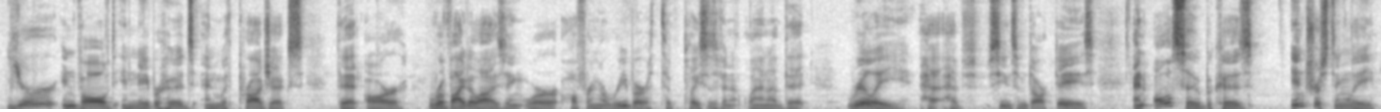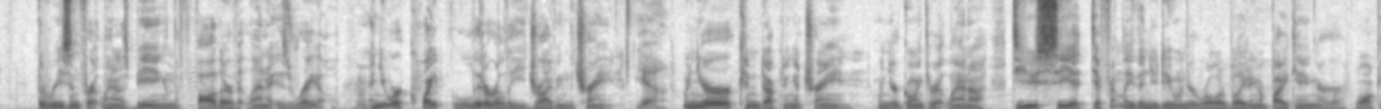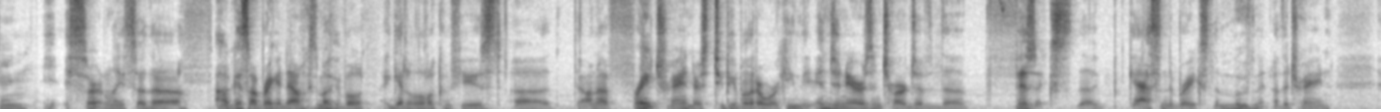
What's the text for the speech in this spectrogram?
You're involved in neighborhoods and with projects that are revitalizing or offering a rebirth to places in Atlanta that really ha- have seen some dark days. And also because, interestingly, the reason for Atlanta's being and the father of Atlanta is rail. Mm-hmm. And you are quite literally driving the train. Yeah. When you're conducting a train, when you're going through Atlanta, do you see it differently than you do when you're rollerblading or biking or walking? Yeah, certainly. So the I guess I'll break it down because most people get a little confused. Uh, on a freight train, there's two people that are working. The engineer is in charge of the physics, the gas and the brakes, the movement of the train,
